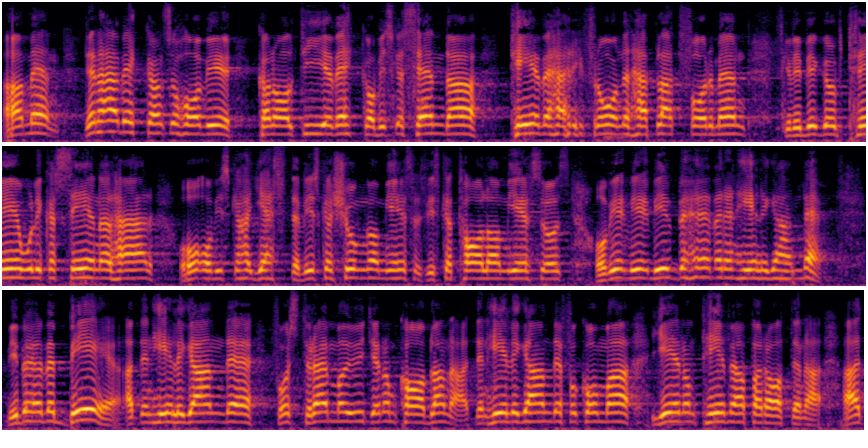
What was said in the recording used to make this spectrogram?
Amen. Den här veckan så har vi kanal 10 vecka och vi ska sända tv härifrån den här plattformen. Ska vi bygga upp tre olika scener här? Och, och vi ska ha gäster, vi ska sjunga om Jesus, vi ska tala om Jesus. Och vi, vi, vi behöver den helige ande. Vi behöver be att den heliga Ande får strömma ut genom kablarna, att den heliga Ande får komma genom tv-apparaterna, att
